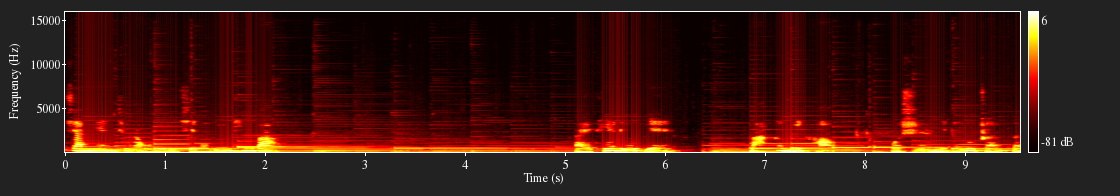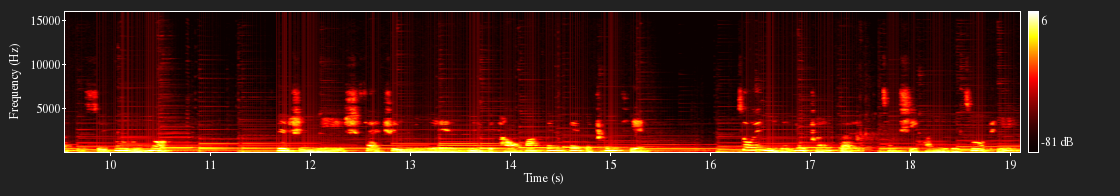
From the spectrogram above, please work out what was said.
下面就让我们一起来聆听吧。百天留言，马克你好，我是你的路转粉随风如梦，认识你是在这一年那个桃花纷飞的春天。作为你的路转粉，从喜欢你的作品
